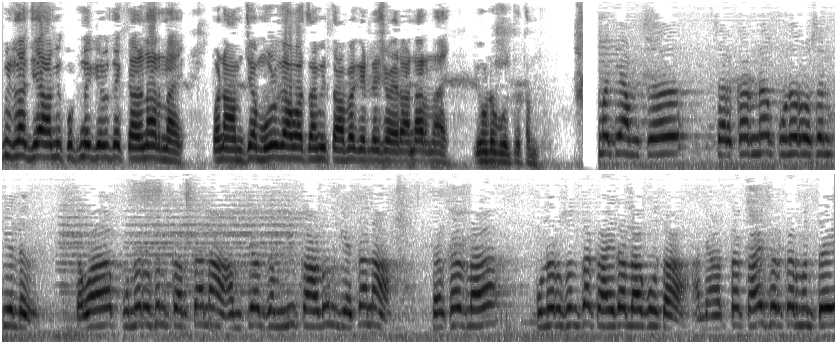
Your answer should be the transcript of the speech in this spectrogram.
पिढीला जे आम्ही कुठनं गेलो ते कळणार नाही. पण आमच्या मूळ गावाचा आम्ही ताबा घेतल्याशिवाय राहणार नाही. एवढं बोलतो थांबतो. मध्ये आमचं सरकारनं पुनर्वसन केलं. तेव्हा पुनर्वसन करताना आमच्या जमिनी काढून घेताना सरकारला पुनर्वसनचा कायदा लागू होता. आणि आता काय सरकार म्हणतंय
